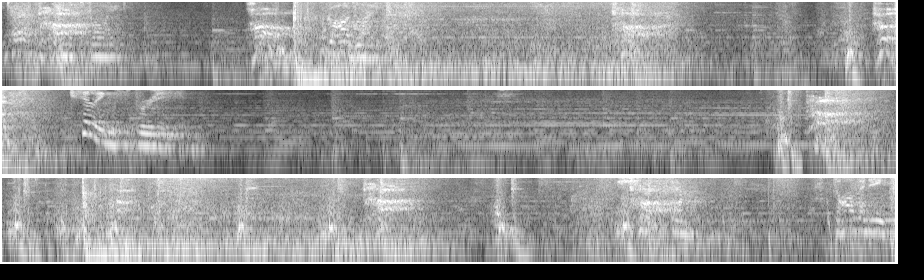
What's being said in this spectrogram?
turret has been destroyed. Godlike. Killing spree. A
